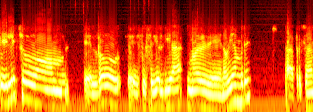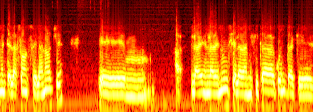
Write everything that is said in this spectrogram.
el hecho, el robo eh, sucedió el día 9 de noviembre, aproximadamente a las 11 de la noche. Eh, en la denuncia la damnificada cuenta que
